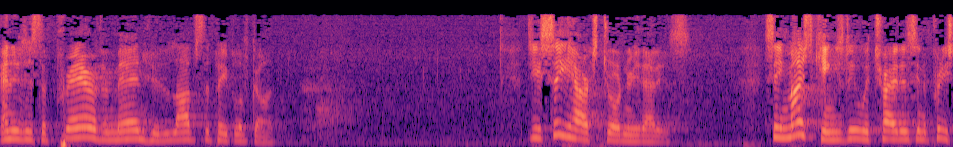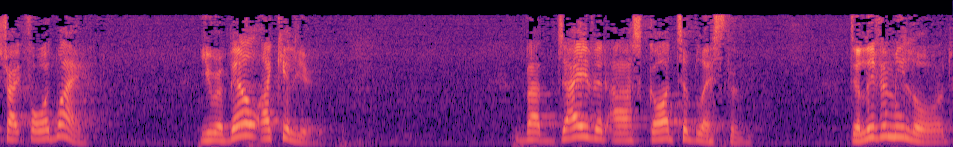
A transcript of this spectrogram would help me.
and it is the prayer of a man who loves the people of God. Do you see how extraordinary that is? See, most kings deal with traitors in a pretty straightforward way. You rebel, I kill you. But David asked God to bless them. Deliver me, Lord,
